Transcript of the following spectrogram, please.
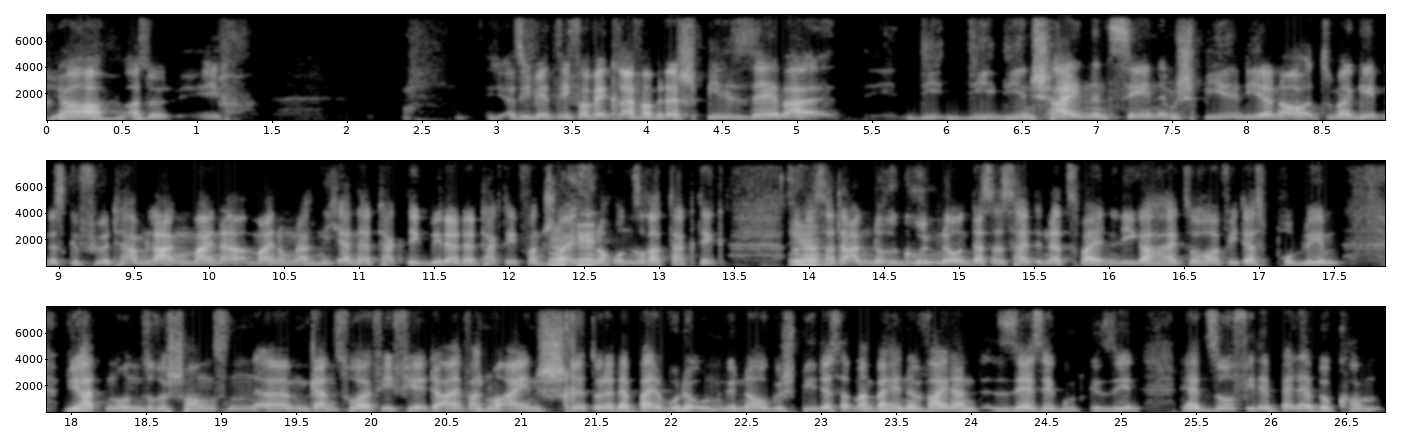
Ja, also ich, also ich will jetzt nicht vorweggreifen, aber das Spiel selber die, die, die entscheidenden Szenen im Spiel, die dann auch zum Ergebnis geführt haben, lagen meiner Meinung nach nicht an der Taktik, weder der Taktik von Schalke okay. noch unserer Taktik, sondern ja. das hatte andere Gründe. Und das ist halt in der zweiten Liga halt so häufig das Problem. Wir hatten unsere Chancen. Ähm, ganz häufig fehlte einfach nur ein Schritt oder der Ball wurde ungenau gespielt. Das hat man bei Henne Weidand sehr, sehr gut gesehen. Der hat so viele Bälle bekommen,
